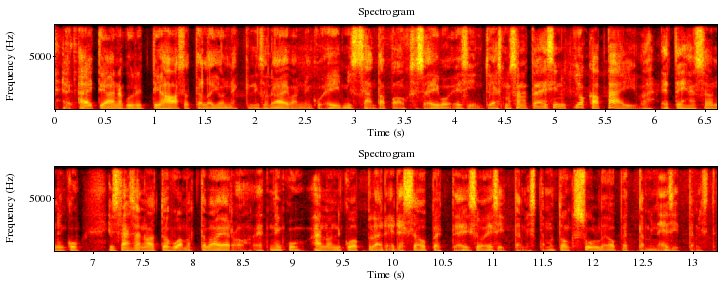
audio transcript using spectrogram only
äiti aina kun yritti haastatella jonnekin, niin se oli aivan niin kuin, ei missään tapauksessa, ei voi esiintyä. Sitten mä sanoin, että esiinnyt joka päivä. Että eihän se on niin kuin, ja sitten hän sanoi, että on huomattava ero. Että niin kuin, hän on niin kuin oppilaiden edessä opettaja, ei se ole esittämistä. Mutta onko sulle opettaminen esittämistä?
